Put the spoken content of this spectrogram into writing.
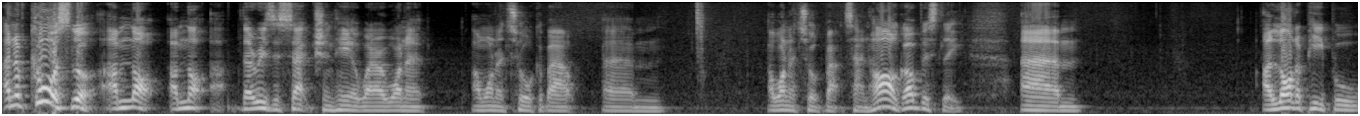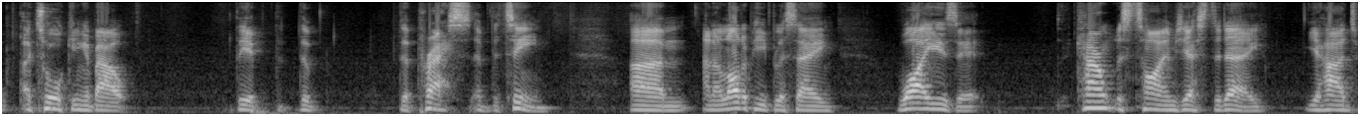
And of course, look, I'm not, I'm not. There is a section here where I want to, I want to talk about, um, I want to talk about Ten Hag, obviously. Um, a lot of people are talking about the the the press of the team, um, and a lot of people are saying, why is it? Countless times yesterday, you had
